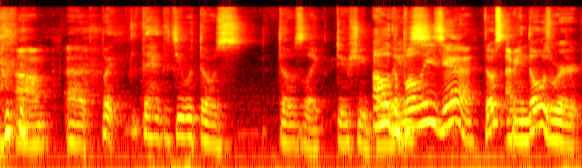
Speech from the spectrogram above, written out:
um, uh, but they had to deal with those those like douchey. Bullies. Oh, the bullies, yeah. Those, I mean, those were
